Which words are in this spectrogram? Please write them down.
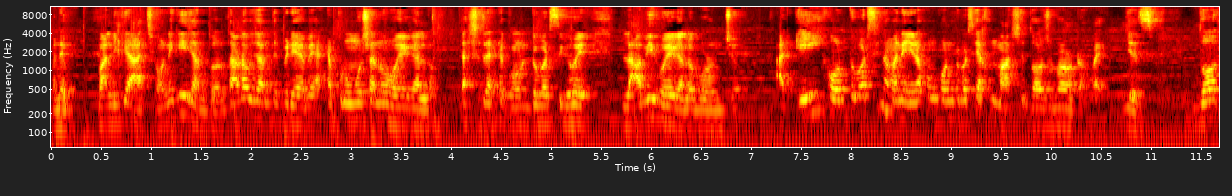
মানে মালিকে আছে অনেকেই জানতো না তারাও জানতে পেরে যাবে একটা প্রমোশনও হয়ে গেল তার সাথে একটা কন্ট্রোভার্সি হয়ে লাভই হয়ে গেল বরঞ্চ। আর এই কন্ট্রোভার্সি না মানে এরকম কন্ট্রোভার্সি এখন মাসে দশ বারোটা হয় ইয়েস দশ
